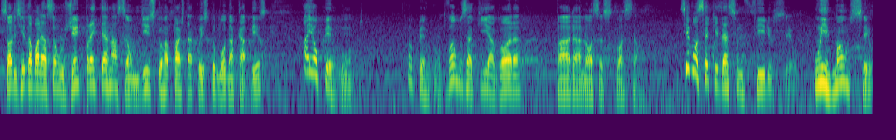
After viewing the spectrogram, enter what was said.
solicita avaliação urgente para internação. Diz que o rapaz está com esse tumor na cabeça. Aí eu pergunto, eu pergunto, vamos aqui agora para a nossa situação. Se você tivesse um filho seu, um irmão seu,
